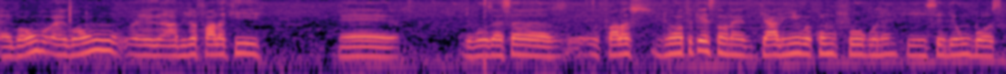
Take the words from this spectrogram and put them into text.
é igual, é igual é, a Bíblia fala que é, eu vou usar essa. Eu falo de uma outra questão, né? Que a língua é como fogo, né? Que incendeu um bosque.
